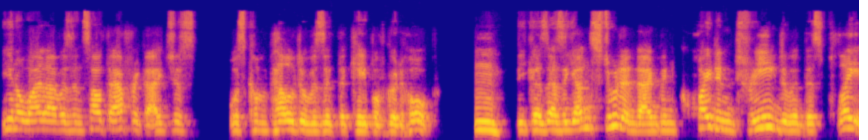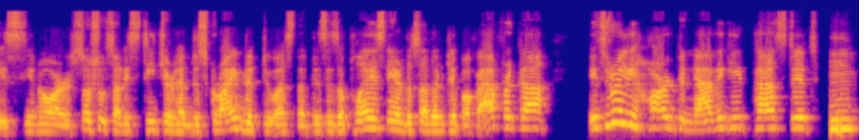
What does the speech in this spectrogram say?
You know, while I was in South Africa, I just was compelled to visit the Cape of Good Hope. Mm. Because as a young student, I'd been quite intrigued with this place. You know, our social studies teacher had described it to us that this is a place near the southern tip of Africa it's really hard to navigate past it. Mm.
